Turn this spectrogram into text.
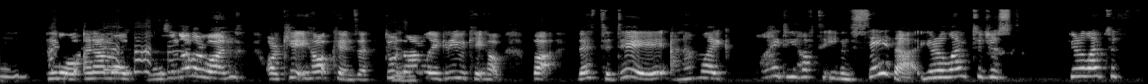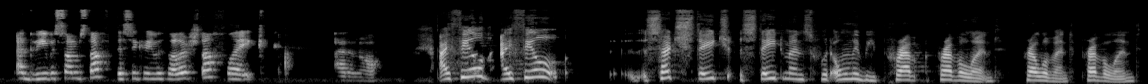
You know, and I'm like, there's another one, or Katie Hopkins. I don't normally agree with Katie Hop, but this today, and I'm like, why do you have to even say that? You're allowed to just, you're allowed to agree with some stuff, disagree with other stuff. Like, I don't know. i feel i feel such stage statements would only be pre- prevalent prevalent prevalent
